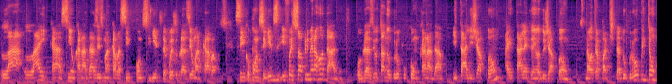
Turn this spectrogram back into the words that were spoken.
lá, lá e cá. Assim, o Canadá às vezes marcava cinco pontos seguidos, depois o Brasil marcava cinco pontos seguidos, e foi só a primeira rodada. O Brasil está no grupo com Canadá, Itália e Japão. A Itália ganhou do Japão na outra partida do grupo. Então,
